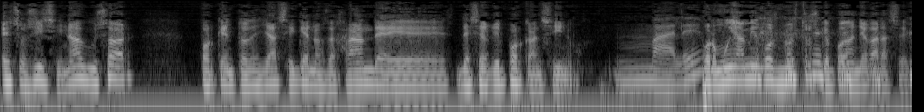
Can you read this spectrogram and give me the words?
eso sí, sin abusar, porque entonces ya sí que nos dejarán de, de seguir por cansino. Vale. Por muy amigos nuestros que puedan llegar a ser.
